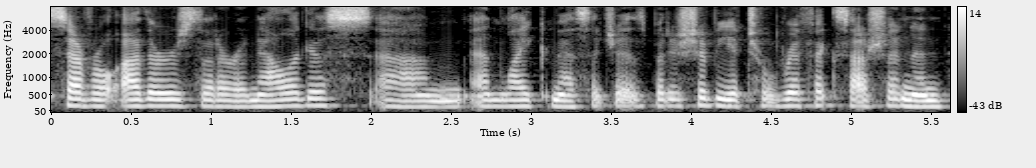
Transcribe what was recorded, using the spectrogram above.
several others that are analogous um, and like messages, but it should be a terrific session, and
